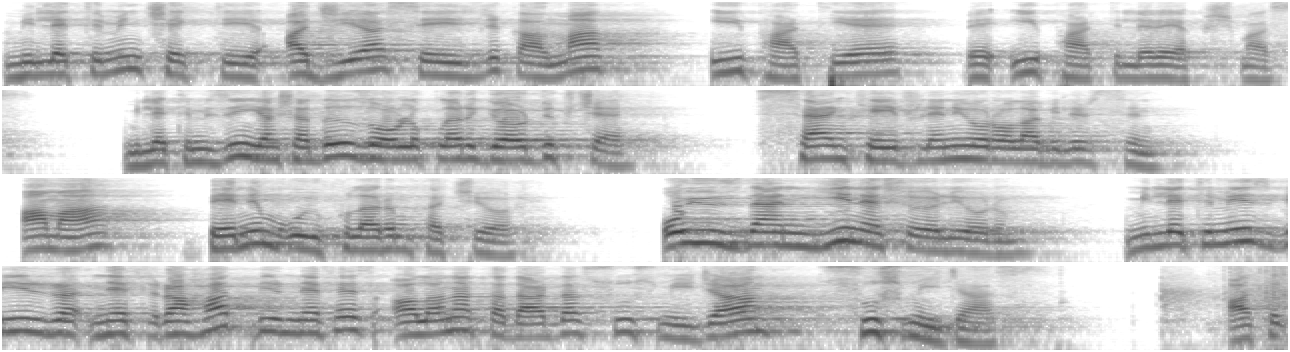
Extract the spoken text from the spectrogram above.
milletimin çektiği acıya seyirci kalmak İyi Parti'ye ve İyi Partililere yakışmaz. Milletimizin yaşadığı zorlukları gördükçe sen keyifleniyor olabilirsin. Ama benim uykularım kaçıyor. O yüzden yine söylüyorum. Milletimiz bir rahat bir nefes alana kadar da susmayacağım, susmayacağız. Artık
